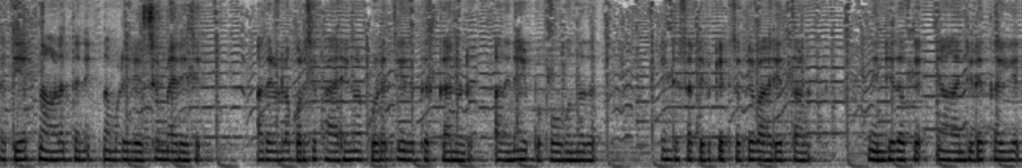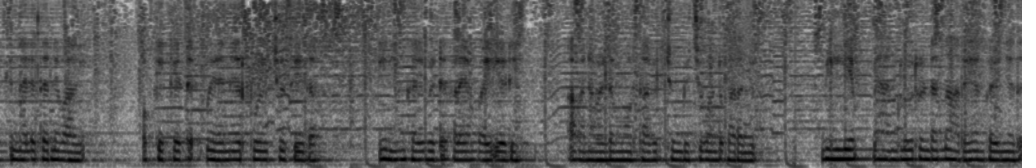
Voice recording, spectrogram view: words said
പറ്റിയാൽ നാളെ തന്നെ നമ്മുടെ രജിസ്റ്റർ മാരേജ് അതിനുള്ള കുറച്ച് കാര്യങ്ങൾ കൂടെ ചെയ്ത് തീർക്കാനുണ്ട്. അതിനാണ് ഇപ്പോൾ പോകുന്നത്. എന്റെ സർട്ടിഫിക്കറ്റ്സൊക്കെ വാര്യത്താണ്. നിന്റേതൊക്കെ ഞാൻ ആന്റിയുടെ കയ്യിൽ ഇന്നലെ തന്നെ വാങ്ങി. ഒക്കെ കേട്ട് മിഴനീർ പൊഴിച്ചു സീത. ഇനിയും കൈവിട്ട് കളയാൻ വയ്യടി. അവൻ അവളുടെ മൂർത്താവിൽ ചുംബിച്ചുകൊണ്ട് പറഞ്ഞു. വില്യം ബാംഗ്ലൂരുണ്ടെന്ന് അറിയാൻ കഴിഞ്ഞത്.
